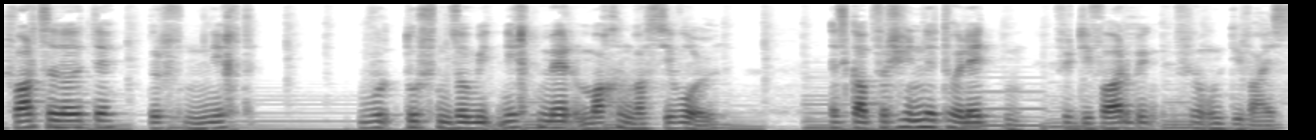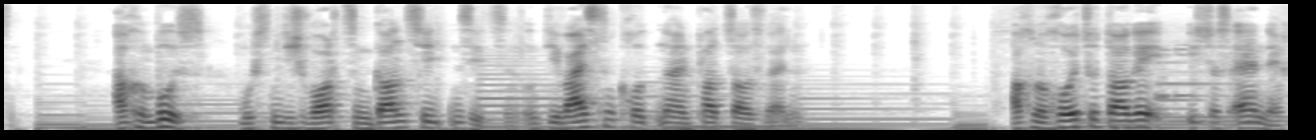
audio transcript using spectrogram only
Schwarze Leute durften nicht durften somit nicht mehr machen, was sie wollen. Es gab verschiedene Toiletten für die Farbigen und die Weißen. Auch im Bus mussten die Schwarzen ganz hinten sitzen und die Weißen konnten einen Platz auswählen. Auch noch heutzutage ist das ähnlich.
